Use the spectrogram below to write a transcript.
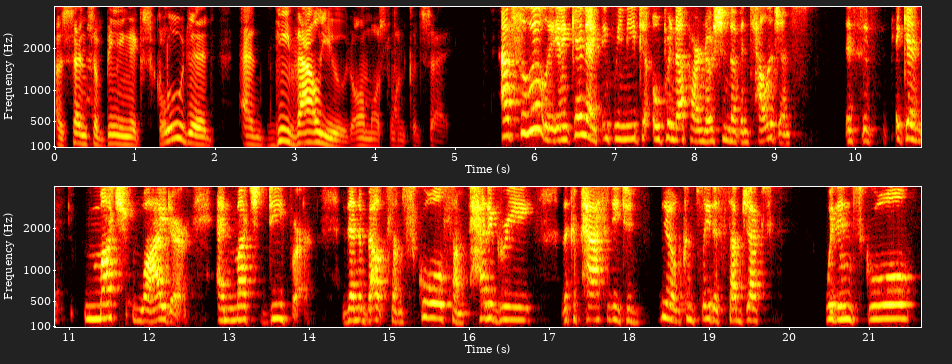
a sense of being excluded and devalued, almost one could say. Absolutely. And again, I think we need to open up our notion of intelligence. It's, again, much wider and much deeper than about some school, some pedigree, the capacity to, you know, complete a subject within school,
